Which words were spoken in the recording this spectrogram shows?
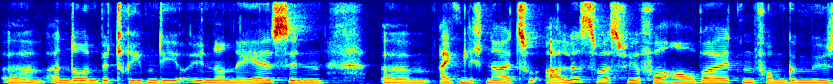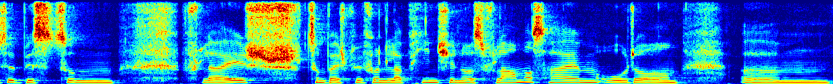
äh, anderen Betrieben, die in der Nähe sind, ähm, eigentlich nahezu alles, was wir verarbeiten, vom Gemüse bis zum Fleisch, zum Beispiel von Lapinchen aus Flamersheim oder ähm,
